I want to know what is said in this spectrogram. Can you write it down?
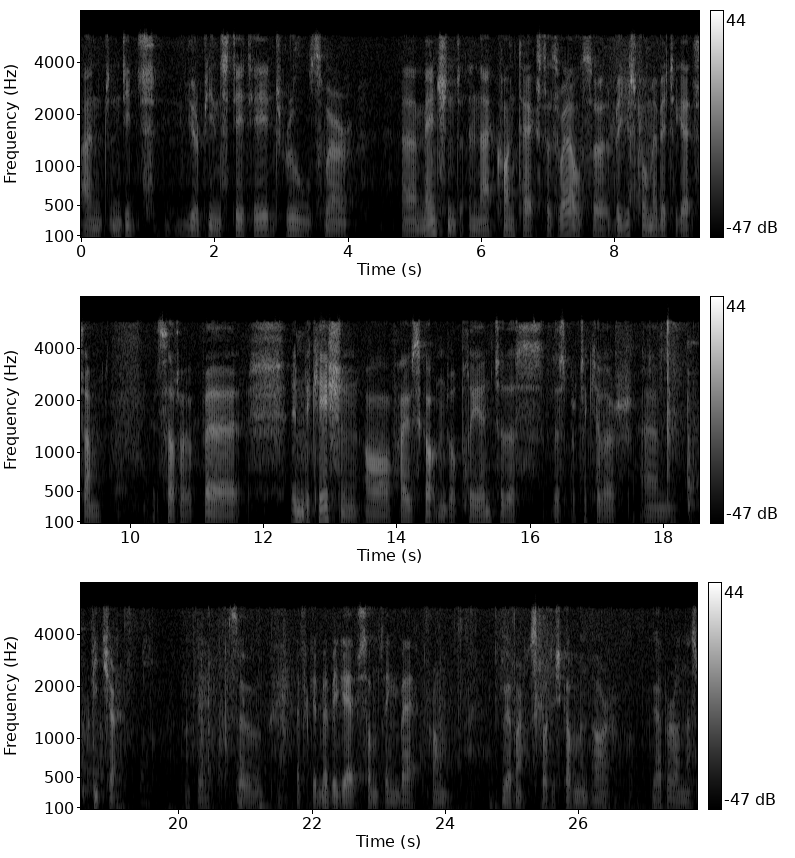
and indeed, European state aid rules were uh, mentioned in that context as well. So it would be useful maybe to get some sort of uh, indication of how Scotland will play into this, this particular um, feature. Okay, so if we could maybe get something back from whoever, Scottish Government or whoever on this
